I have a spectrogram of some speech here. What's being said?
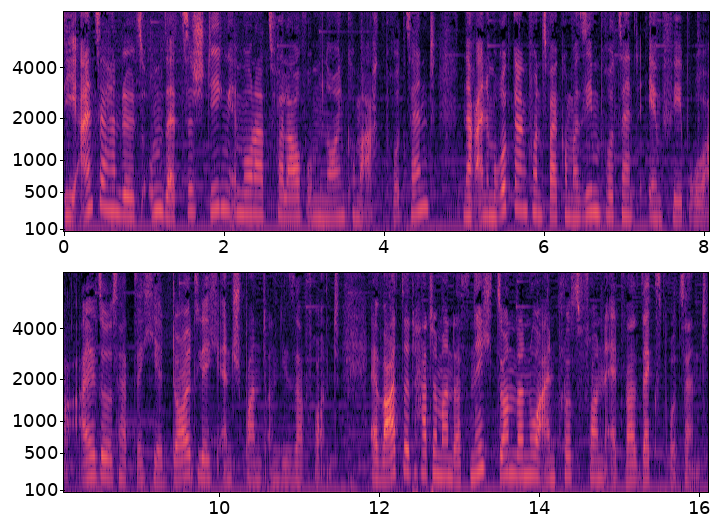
Die Einzelhandelsumsätze stiegen im Monatsverlauf um 9,8 Prozent nach einem Rückgang von 2,7 Prozent im Februar. Also es hat sich hier deutlich entspannt an dieser Front. Erwartet hatte man das nicht, sondern nur ein Plus von etwa 6 Prozent.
